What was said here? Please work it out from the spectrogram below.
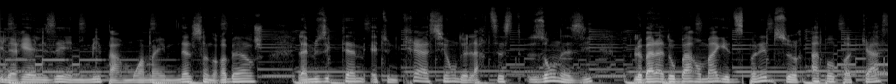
Il est réalisé et animé par moi-même Nelson Roberge. La musique thème est une création de l'artiste Zonazi. Le balado Baron Mag est disponible sur Apple Podcast,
